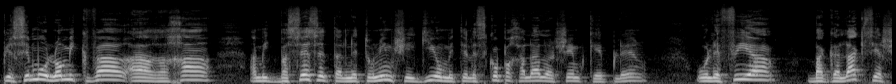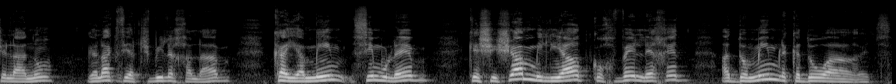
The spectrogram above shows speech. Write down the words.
פרסמו לא מכבר הערכה המתבססת על נתונים שהגיעו מטלסקופ החלל על שם קפלר ולפיה בגלקסיה שלנו, גלקסיית שביל החלב, קיימים, שימו לב, כשישה מיליארד כוכבי לכת הדומים לכדור הארץ.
